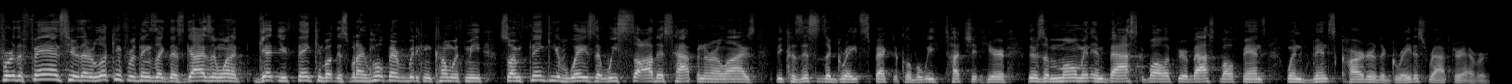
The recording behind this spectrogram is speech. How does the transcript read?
for the fans here that are looking for things like this, guys, I want to get you thinking about this, but I hope everybody can come with me. So I'm thinking of ways that we saw this happen in our lives because this is a great spectacle, but we touch it here. There's a moment in basketball, if you're basketball fans, when Vince Carter, the greatest Raptor ever,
